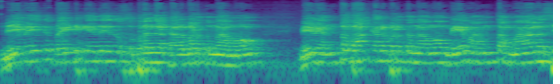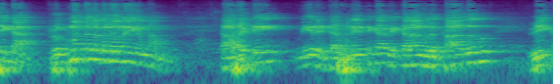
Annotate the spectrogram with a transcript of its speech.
మేమైతే బయటికి ఏదైతే శుభ్రంగా కనబడుతున్నామో. మేము ఎంత బాగా కనబడుతున్నామో మేము అంత మానసిక రుగ్మతలకు లోనై ఉన్నాము. కాబట్టి మీరు డెఫినెట్గా వికలాంగులు కాదు. విక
